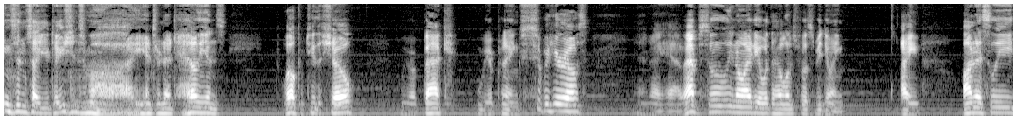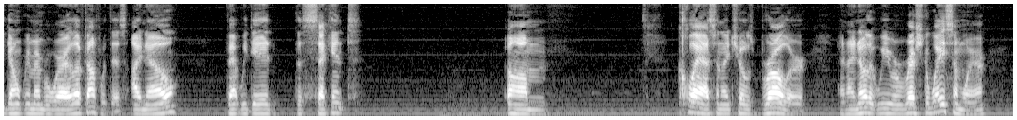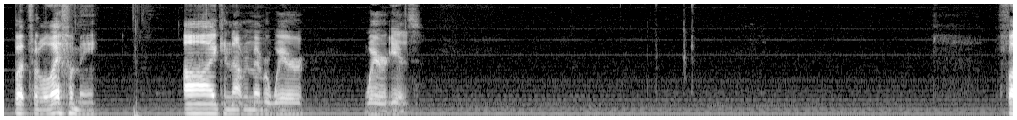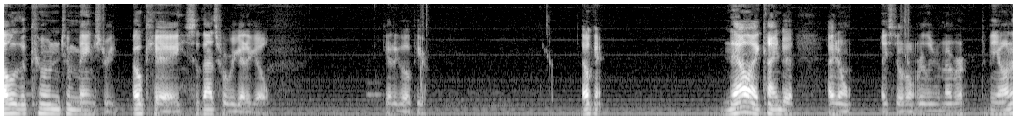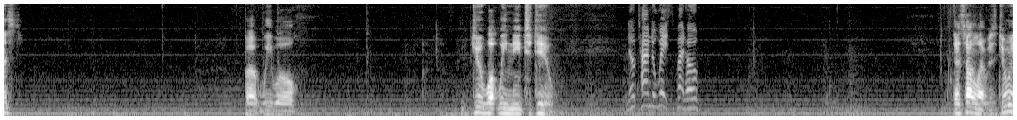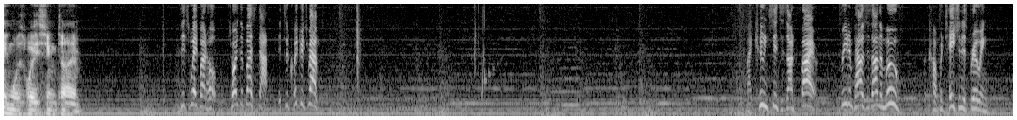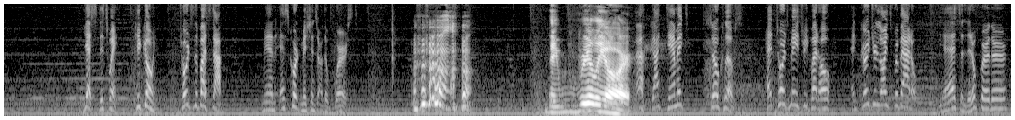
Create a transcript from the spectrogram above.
Greetings and salutations, my internet hellions. Welcome to the show. We are back. We are playing superheroes, and I have absolutely no idea what the hell I'm supposed to be doing. I honestly don't remember where I left off with this. I know that we did the second um class and I chose brawler and I know that we were rushed away somewhere, but for the life of me I cannot remember where where is. Follow the coon to Main Street. Okay, so that's where we gotta go. Gotta go up here. Okay. Now I kinda I don't I still don't really remember, to be honest. But we will do what we need to do. No time to waste, butthole. That's all I was doing was wasting time. My is on fire. Freedom Pals is on the move. A confrontation is brewing. Yes, this way. Keep going. Towards the bus stop. Man, escort missions are the worst. they really are. Ah, God damn it. So close. Head towards Main Street, butthole, and gird your loins for battle. Yes, a little further.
